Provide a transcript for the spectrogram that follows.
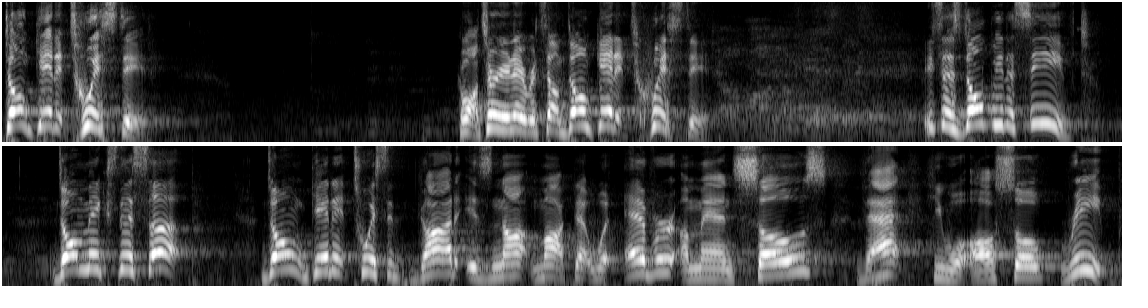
Don't get it twisted. Come on, turn your neighbor and tell him, Don't get it twisted. He says, Don't be deceived. Don't mix this up. Don't get it twisted. God is not mocked, that whatever a man sows, that he will also reap.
